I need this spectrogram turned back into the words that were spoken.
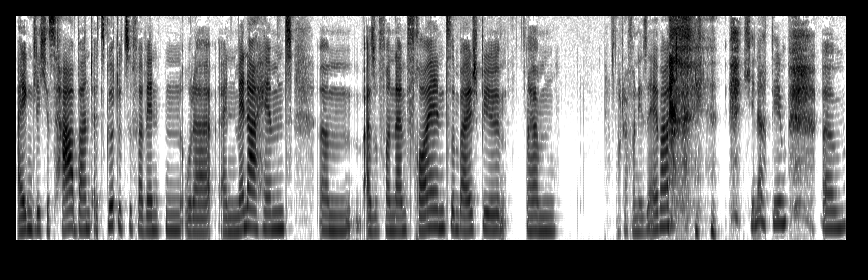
eigentliches Haarband als Gürtel zu verwenden oder ein Männerhemd, ähm, also von deinem Freund zum Beispiel. Ähm, oder von dir selber, je nachdem. Ähm,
